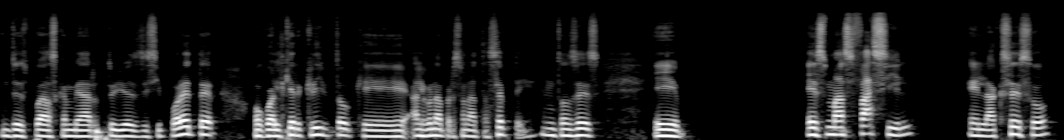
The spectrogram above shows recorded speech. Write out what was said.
entonces puedas cambiar tu USDC por Ether o cualquier cripto que alguna persona te acepte. Entonces, eh, es más fácil el acceso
